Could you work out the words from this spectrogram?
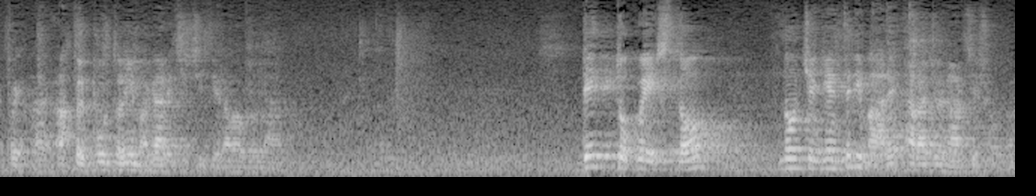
E poi a, a quel punto lì magari ci si tirava con l'arco Detto questo, non c'è niente di male a ragionarci sopra,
